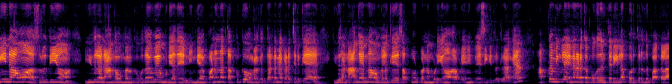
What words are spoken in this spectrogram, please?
மீனாவும் ஸ்ருதியும் இதில் நாங்கள் உங்களுக்கு உதவவே முடியாது. நீங்கள் பண்ணின தப்புக்கு உங்களுக்கு தண்டனை கிடைச்சிருக்கு. இதில் நாங்கள் என்ன உங்களுக்கு சப்போர்ட் பண்ண முடியும்? அப்படின்னு பேசிக்கிட்டு இருக்கிறாங்க. அப்கமிங்கில் என்ன நடக்க போகுதுன்னு தெரியல. பொறுத்திருந்து பார்க்கலாம்.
